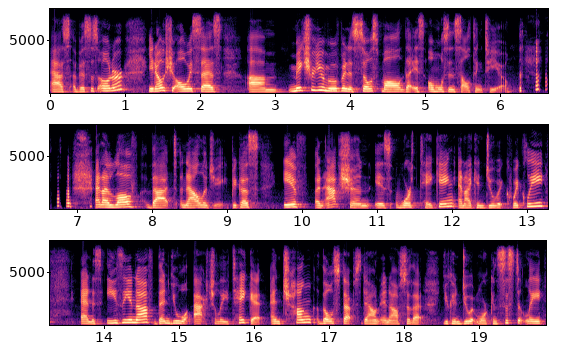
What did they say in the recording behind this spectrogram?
as a business owner. You know, she always says, um, make sure your movement is so small that it's almost insulting to you. and I love that analogy because if an action is worth taking and I can do it quickly, and it's easy enough, then you will actually take it and chunk those steps down enough so that you can do it more consistently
